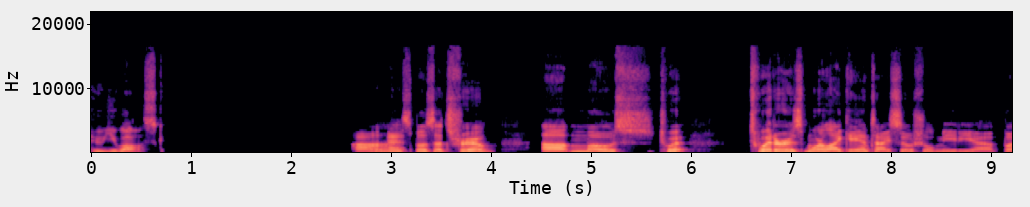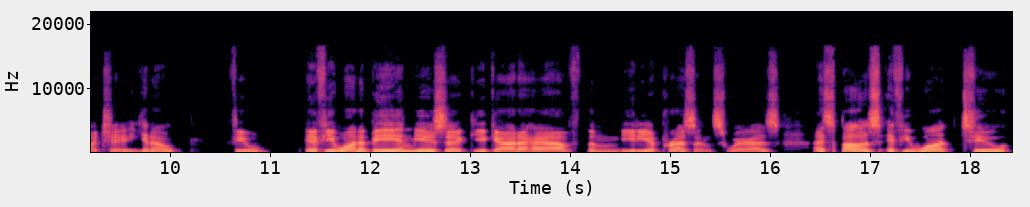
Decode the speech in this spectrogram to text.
who you ask. Uh, I Uh, suppose that's true. Uh, most twi- Twitter is more like anti-social media, but you know, if you if you want to be in music, you gotta have the media presence. Whereas, I suppose if you want to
